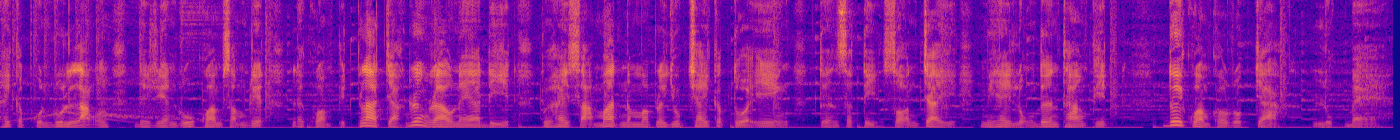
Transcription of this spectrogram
ให้กับคนรุ่นหลัง ได้เรียนรู้ความสำเร็จและความผิดพลาดจากเรื่องราวในอดีต เพื่อให้สามารถนำมาประยุกต์ใช้กับตัวเอง เตือนสติสอนใจมิให้หลงเดินทางผิด ด้วยความเคารพจากลุกแบร์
